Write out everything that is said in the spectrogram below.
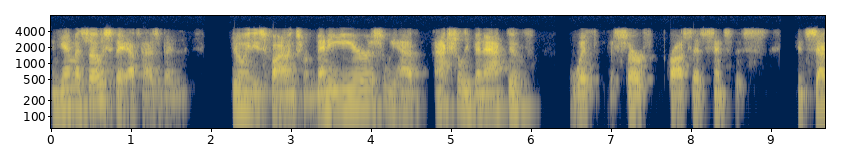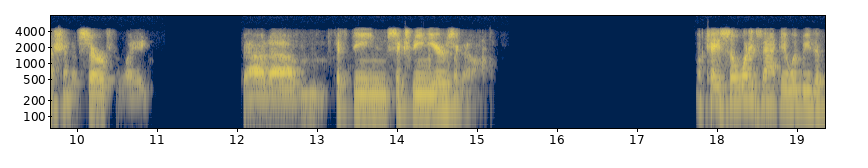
and the MSO staff has been doing these filings for many years. We have actually been active with the SERFF process since this inception of SERFF way about um, 15, 16 years ago. Okay, so what exactly would be the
